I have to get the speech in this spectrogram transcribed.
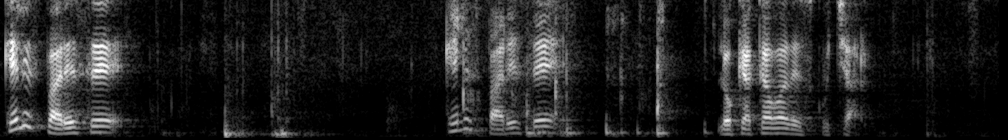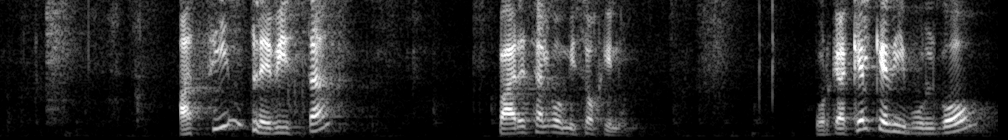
¿Qué les parece? ¿Qué les parece lo que acaba de escuchar? A simple vista, parece algo misógino. Porque aquel que divulgó,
